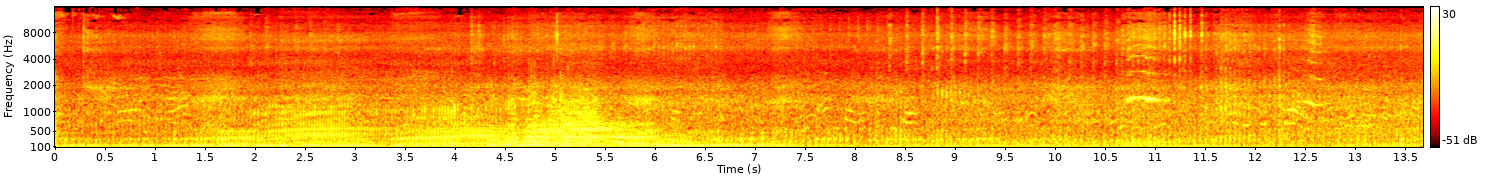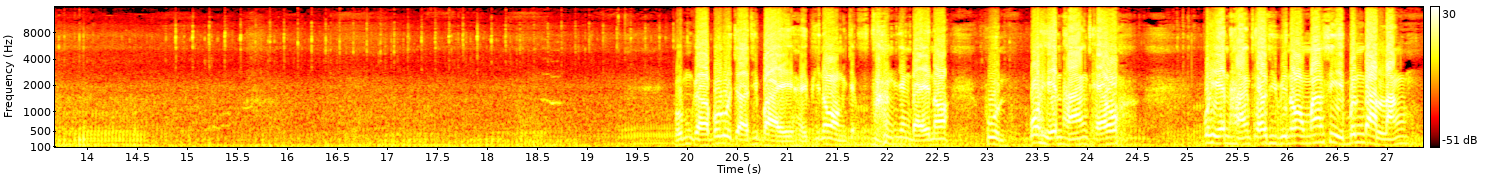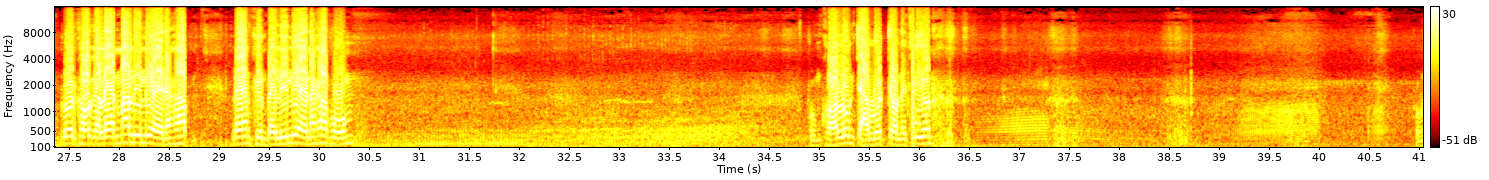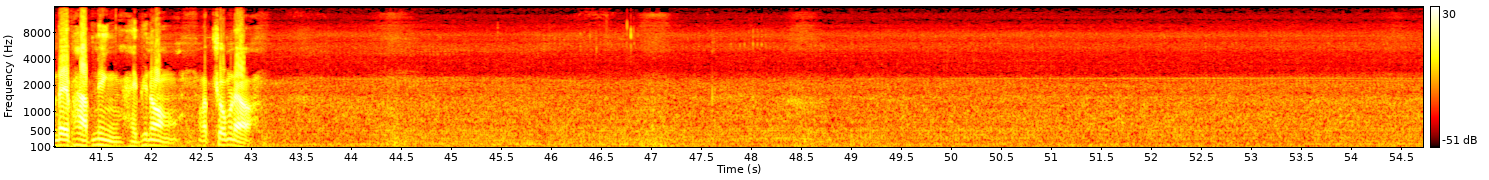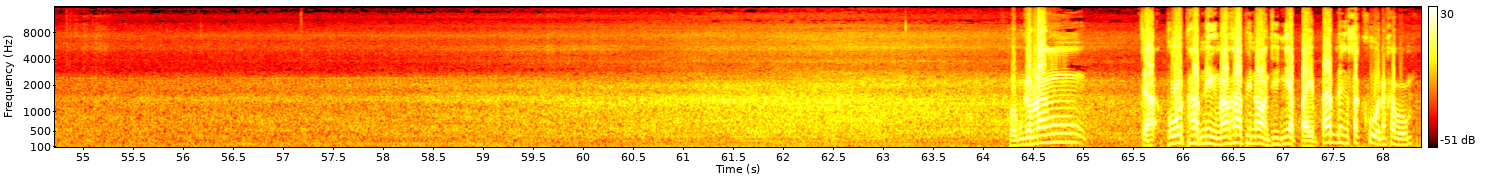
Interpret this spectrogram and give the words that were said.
ผมก็บ่รู้จะอธิบายให้พี่น้องจะฟังยังไงเนาะ พูดบ่เห็นหางแถวบ่เห็นหางแถวที่พี่น้องมาสิเบื้องด้านหลังรถเขาก็แลนมาเรื่อยๆนะครับแลนขึ้นไปเรื่อยๆนะครับ ผม ผมขอลงจากรถเจ้าหน้าที่ก่อนผมได้ภาพนิ่งให้พี่น้องรับชมแล้ว ผมกำลังจะโพสภาพนิ่งนะครับ พี่น้องที่เงียบไปแป๊บหนึ่งสักครู่นะครับผม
